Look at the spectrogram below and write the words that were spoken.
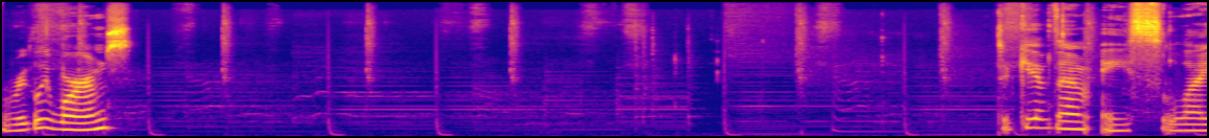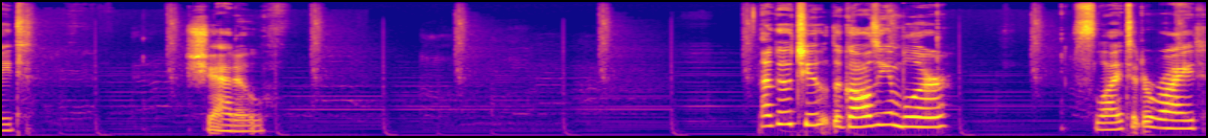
wriggly worms. To give them a slight shadow. Now go to the Gaussian blur slide to the right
